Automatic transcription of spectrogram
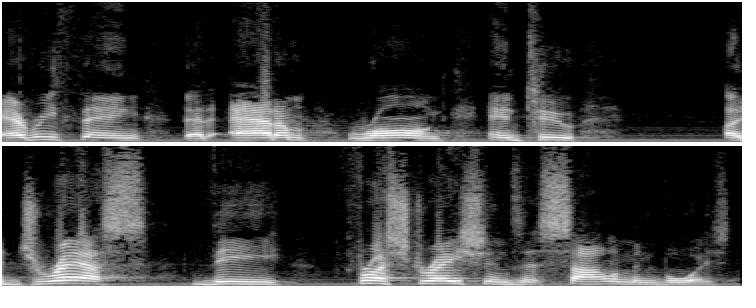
everything that Adam wronged and to address the frustrations that Solomon voiced.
